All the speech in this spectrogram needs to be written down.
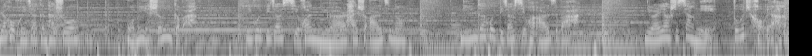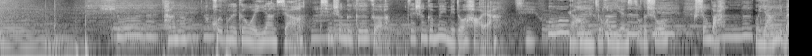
然后回家跟他说：“我们也生一个吧。”你会比较喜欢女儿还是儿子呢？你应该会比较喜欢儿子吧？女儿要是像你，多丑呀！他呢，会不会跟我一样想，先生个哥哥，再生个妹妹多好呀？然后你就会严肃地说：“生吧，我养你们。”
